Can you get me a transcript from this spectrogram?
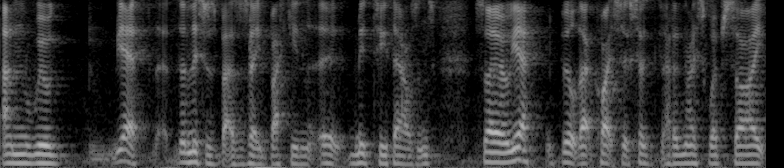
and we were, yeah. Then this was, as I say, back in uh, mid two thousands. So yeah, built that quite successful. Had a nice website,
